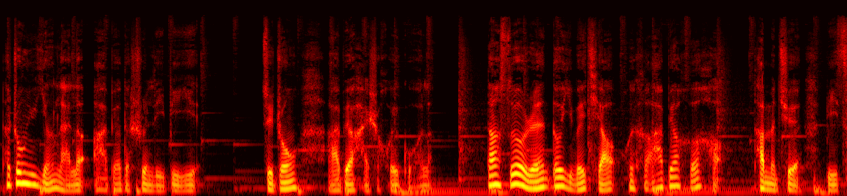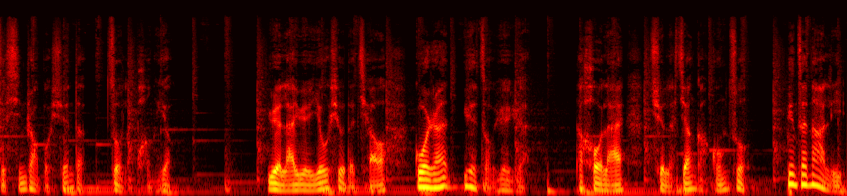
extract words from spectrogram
他终于迎来了阿彪的顺利毕业。最终，阿彪还是回国了。当所有人都以为乔会和阿彪和好，他们却彼此心照不宣的做了朋友。越来越优秀的乔果然越走越远。他后来去了香港工作，并在那里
